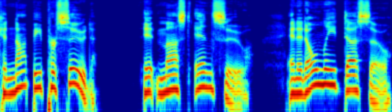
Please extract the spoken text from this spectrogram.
cannot be pursued. It must ensue, and it only does so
